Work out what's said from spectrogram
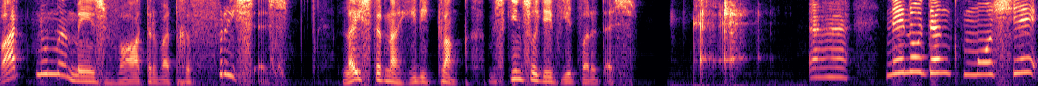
Wat noem 'n mens water wat gevries is? Luister na hierdie klank. Miskien sal jy weet wat dit is. Uh Neno dink Moshe,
